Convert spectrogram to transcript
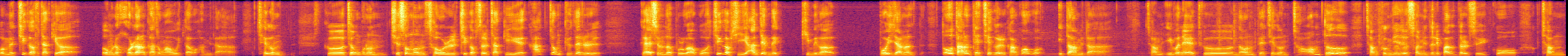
보면 집값 잡기가 어머니 혼란을 가중하고 있다고 합니다. 최근 그 정부는 치솟는 서울 집값을 잡기 위해 각종 규제를 가했습니다. 불구하고 집값이 안정된 기미가 보이지 않은 또 다른 대책을 강구하고 있다 합니다. 참 이번에 그 나오는 대책은 좀 더 참 경제적 서민들이 받아들일 수 있고 참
